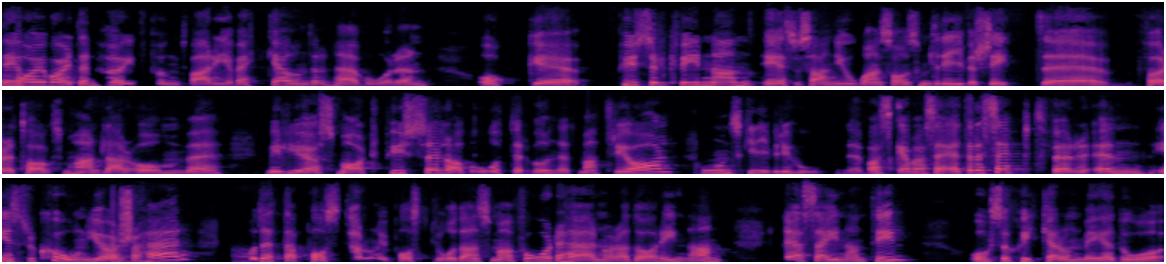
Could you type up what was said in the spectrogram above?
Det har ju varit en höjdpunkt varje vecka under den här våren. Och eh, Pysselkvinnan är Susanne Johansson som driver sitt eh, företag som handlar om eh, miljösmart pyssel av återvunnet material. Hon skriver ihop, vad ska man säga, ett recept för en instruktion, gör så här och detta postar hon i postlådan så man får det här några dagar innan, läsa till och så skickar hon med då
